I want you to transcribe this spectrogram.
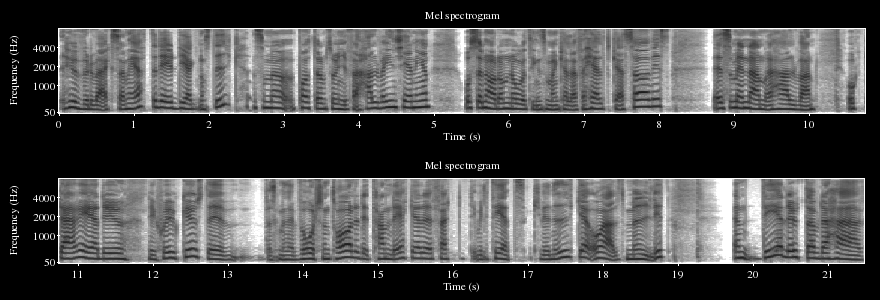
huvudverksamheter. Det är diagnostik, som jag pratade om, så ungefär halva intjäningen. Och sen har de någonting som man kallar för healthcare service, eh, som är den andra halvan. Och där är det ju det är sjukhus, det är vad ska man säga, vårdcentraler, det är tandläkare, det är fertilitetskliniker och allt möjligt. En del av det här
